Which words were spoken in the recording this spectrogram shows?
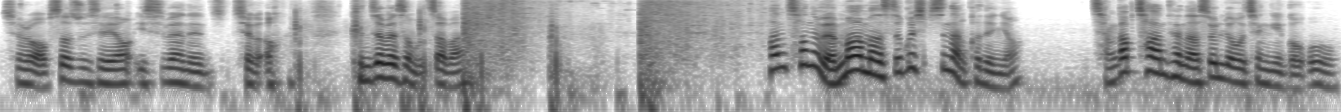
저를 없어주세요. 있으면은 제가 근접해서 못 잡아 한천은 웬만하면 쓰고 싶진 않거든요. 장갑차한테나 쏘려고 챙긴 거고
